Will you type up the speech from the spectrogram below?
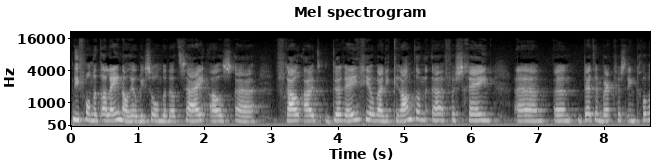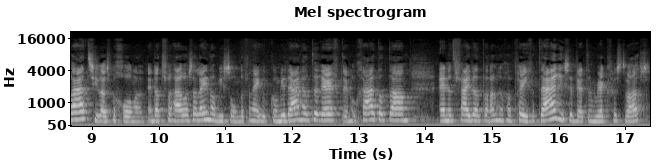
die vond het alleen al heel bijzonder dat zij als uh, vrouw uit de regio waar die krant dan uh, verscheen, een bed and breakfast in Kroatië was begonnen. En dat verhaal was alleen al bijzonder. Van hey, hoe kom je daar nou terecht en hoe gaat dat dan? En het feit dat het dan ook nog een vegetarische bed and breakfast was,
